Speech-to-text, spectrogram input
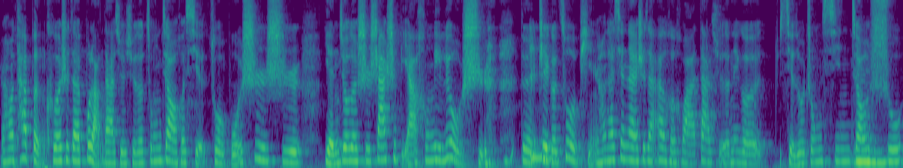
然后她本科是在布朗大学学的宗教和写作，博士是研究的是莎士比亚《亨利六世》对这个作品。然后她现在是在爱荷华大学的那个写作中心教书。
